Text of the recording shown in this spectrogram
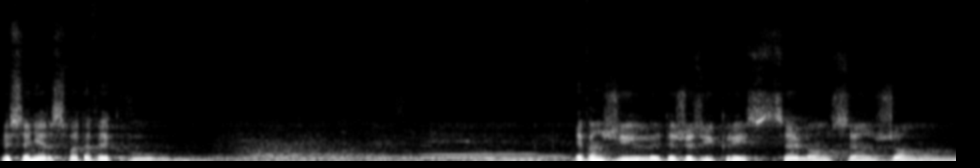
Le Seigneur soit avec vous. Évangile de Jésus-Christ selon Saint Jean.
